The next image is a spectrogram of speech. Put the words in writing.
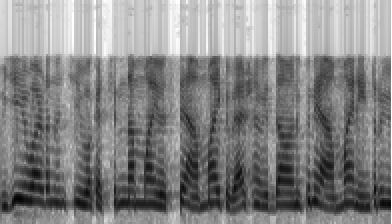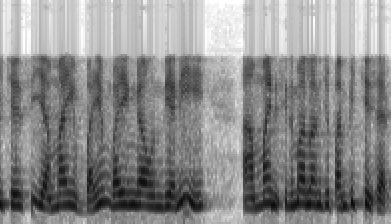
విజయవాడ నుంచి ఒక చిన్న అమ్మాయి వస్తే ఆ అమ్మాయికి వేషం ఇద్దాం అనుకుని ఆ అమ్మాయిని ఇంటర్వ్యూ చేసి ఈ అమ్మాయికి భయం భయంగా ఉంది అని ఆ అమ్మాయిని సినిమాలో నుంచి పంపించేశారు.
